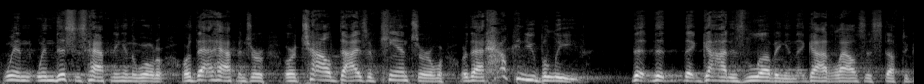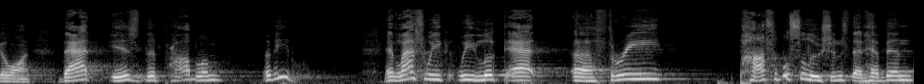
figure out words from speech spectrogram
when, when this is happening in the world, or, or that happens, or, or a child dies of cancer, or, or that? How can you believe? That, that, that God is loving and that God allows this stuff to go on. That is the problem of evil. And last week we looked at uh, three possible solutions that have been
